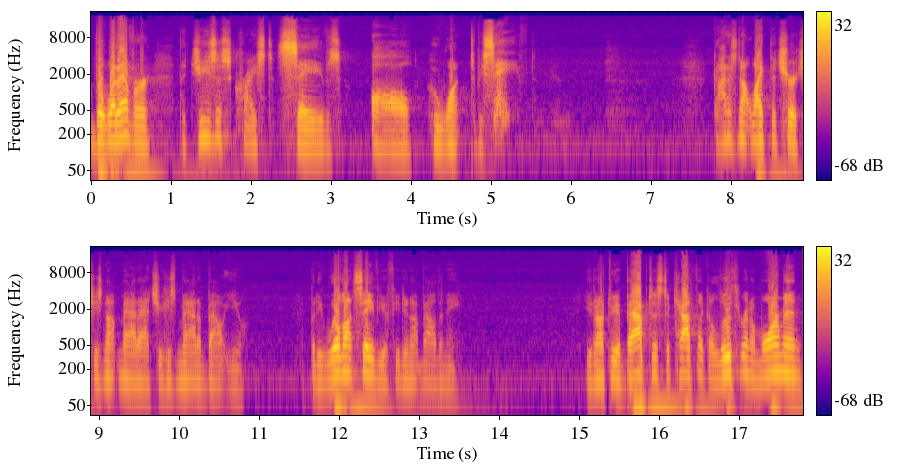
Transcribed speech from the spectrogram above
the whatever, that Jesus Christ saves all who want to be saved. God is not like the church. He's not mad at you, He's mad about you. But He will not save you if you do not bow the knee. You don't have to be a Baptist, a Catholic, a Lutheran, a Mormon.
